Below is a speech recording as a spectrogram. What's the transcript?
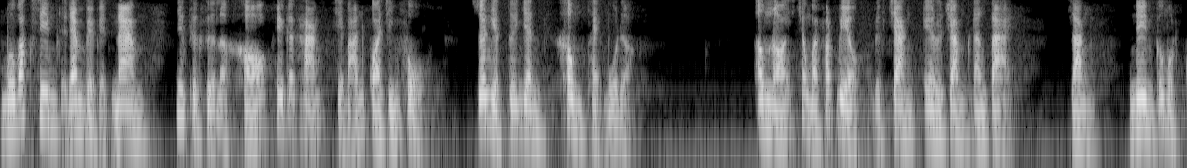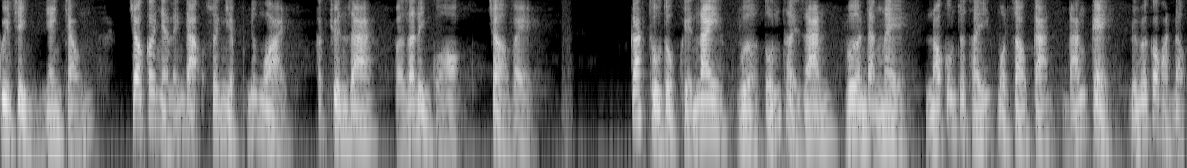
mua vaccine để đem về Việt Nam nhưng thực sự là khó khi các hãng chỉ bán qua chính phủ, doanh nghiệp tư nhân không thể mua được. Ông nói trong bài phát biểu được trang Eurocham đăng tải rằng nên có một quy trình nhanh chóng cho các nhà lãnh đạo doanh nghiệp nước ngoài, các chuyên gia và gia đình của họ trở về. Các thủ tục hiện nay vừa tốn thời gian vừa nặng nề, nó cũng cho thấy một rào cản đáng kể đối với các hoạt động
